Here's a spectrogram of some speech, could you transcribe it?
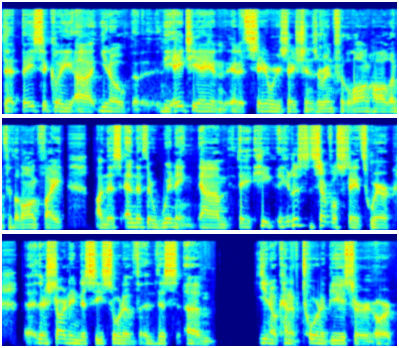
that basically, uh, you know, the ATA and, and, its state organizations are in for the long haul and for the long fight on this, and that they're winning. Um, they, he, he listed several states where uh, they're starting to see sort of this. Um, you know, kind of tort abuse or, or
